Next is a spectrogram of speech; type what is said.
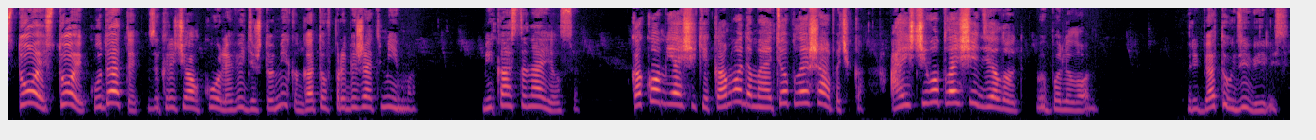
«Стой, стой! Куда ты?» – закричал Коля, видя, что Мика готов пробежать мимо. Мика остановился. «В каком ящике комода моя теплая шапочка? А из чего плащи делают?» – выпалил он. Ребята удивились.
